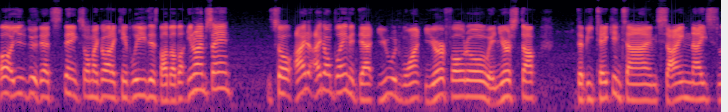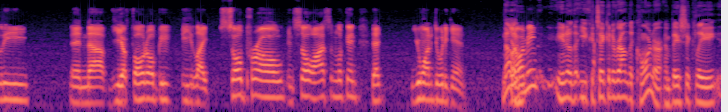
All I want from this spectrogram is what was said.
oh you dude, that stinks. Oh my god i can't believe this blah blah blah. You know what i'm saying? So i, I don't blame it that you would want your photo and your stuff to be taken time signed nicely and uh, your photo be, be like so pro and so awesome looking that you want to do it again no, you know what I mean? You know that you could take it around the corner and basically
